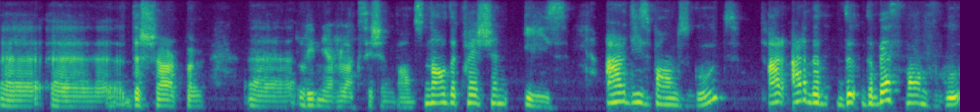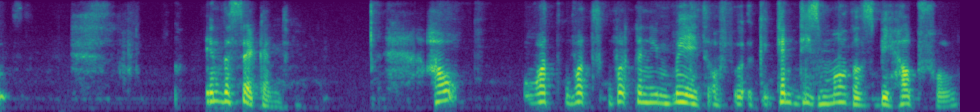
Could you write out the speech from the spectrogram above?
uh, uh, the sharper uh, linear relaxation bounds. Now the question is, are these bounds good? Are, are the, the, the best bounds good? In the second, how what what what can you make of can these models be helpful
